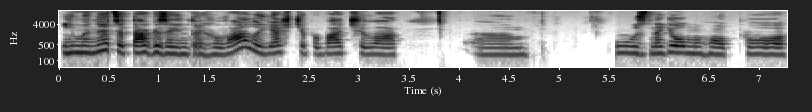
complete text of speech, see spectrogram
І мене це так заінтригувало. Я ще побачила е, у знайомого по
